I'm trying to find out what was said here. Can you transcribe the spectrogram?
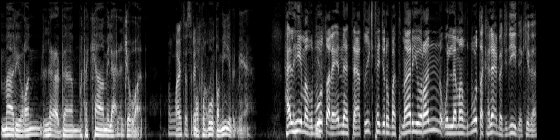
ماريو رن لعبة متكاملة على الجوال. والله تصريح. مضبوطة 100% هل هي مضبوطة لأنها تعطيك تجربة ماريو رن ولا مضبوطة كلعبة جديدة كذا؟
